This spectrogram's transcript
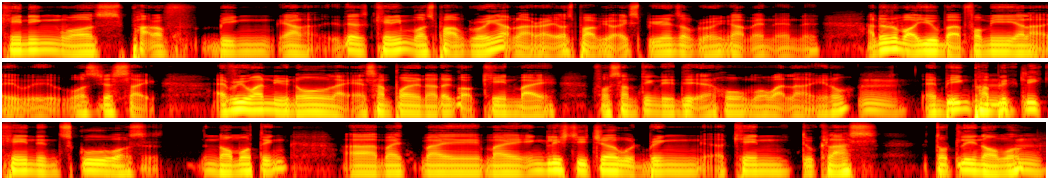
caning was part of being yeah, caning was part of growing up, lah, right? It was part of your experience of growing up, and and uh, I don't know about you, but for me, yeah, it, it was just like everyone you know, like at some point or another, got caned by for something they did at home or what, lah, you know. Mm. And being publicly caned in school was a normal thing. Uh, my my my English teacher would bring a cane to class, totally normal Mm.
